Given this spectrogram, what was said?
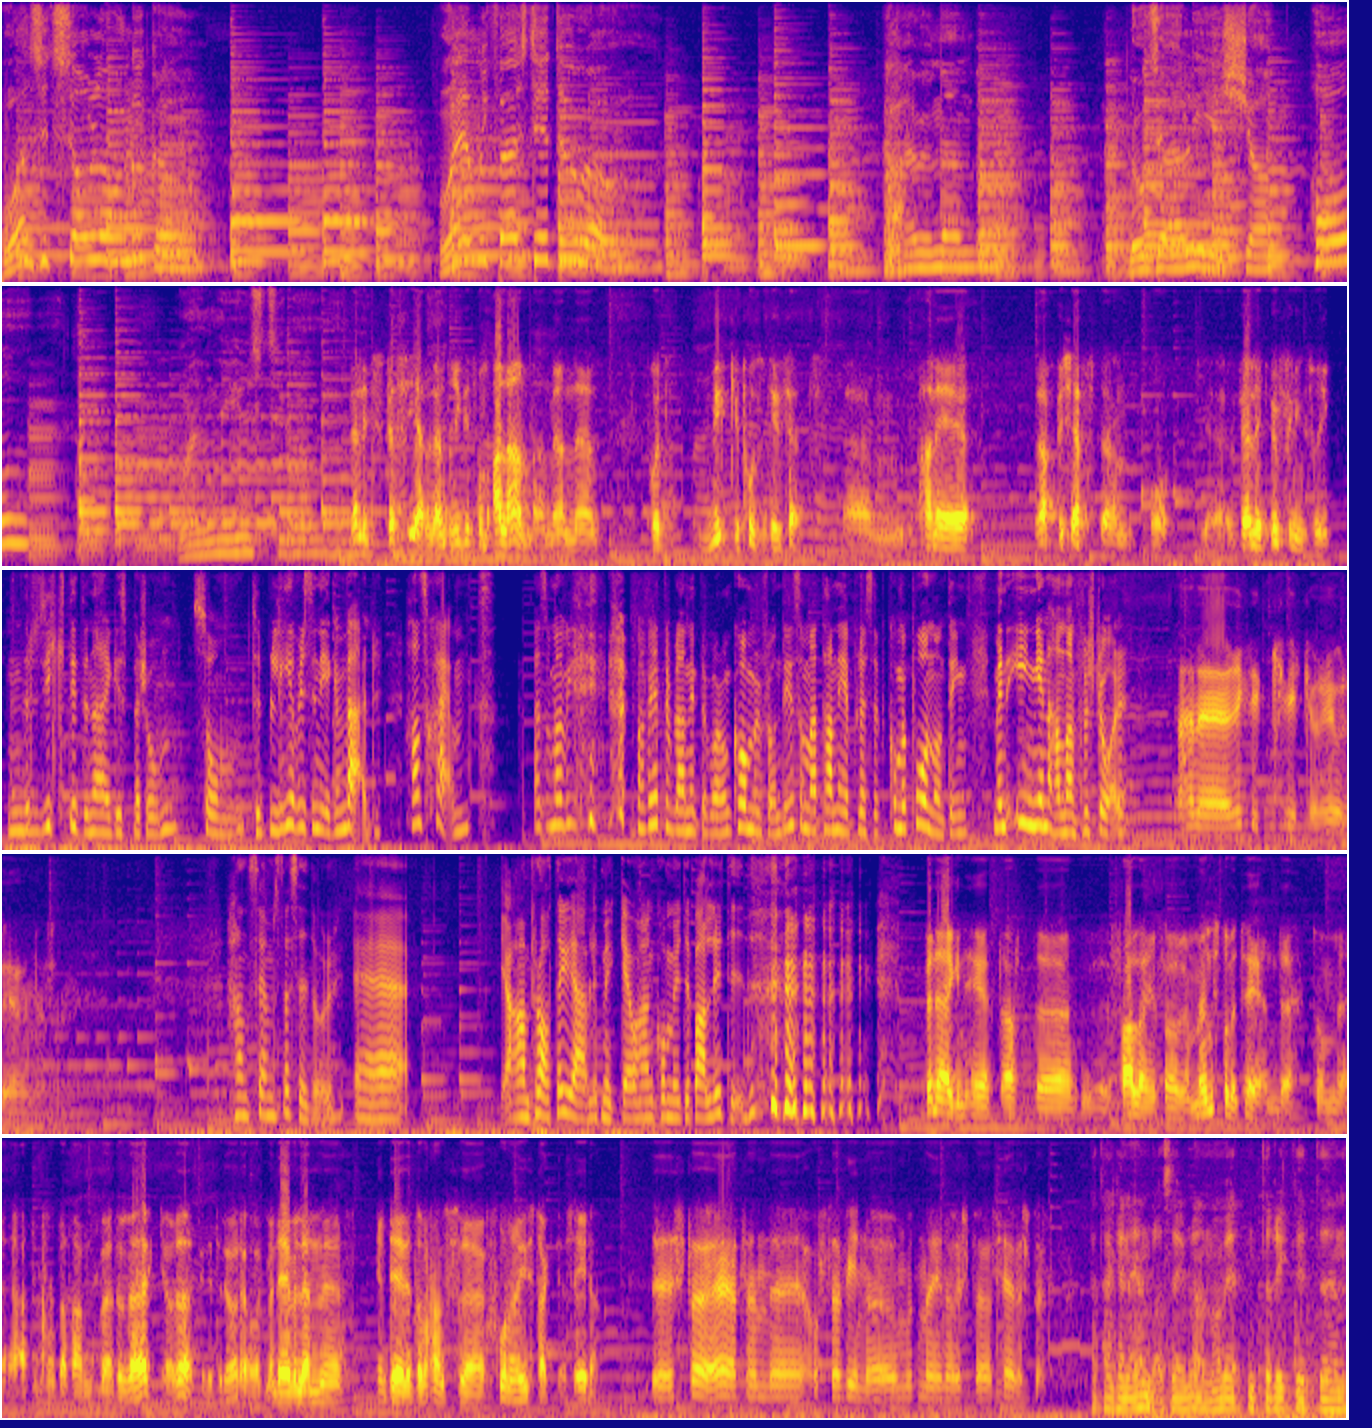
Was it so long ago when we first hit the road? I remember those early shot holes when we used to go. Väldigt speciell, inte riktigt som alla andra men eh, på ett mycket positivt sätt. Um, han är rapp i käften och eh, väldigt uppfinningsrik. En riktigt energisk person som typ lever i sin egen värld. Hans skämt, alltså man vet, man vet ibland inte var de kommer ifrån. Det är som att han helt plötsligt kommer på någonting men ingen annan förstår. Han är riktigt kvick och rolig alltså. Hans sämsta sidor, eh, ja han pratar ju jävligt mycket och han kommer ju typ aldrig i tid. benägenhet att uh, falla inför mönsterbeteende som uh, till exempel att han börjat röka och röker lite då och då. Men det är väl en, uh, en del av hans uh, journalistaktiga sida. Det störiga är att han ofta vinner mot mig när vi spelar tv-spel. Att han kan ändra sig ibland. Man vet inte riktigt uh,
